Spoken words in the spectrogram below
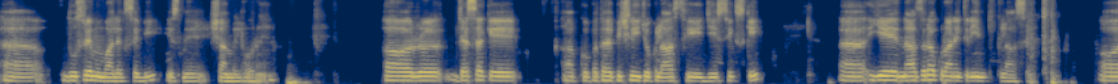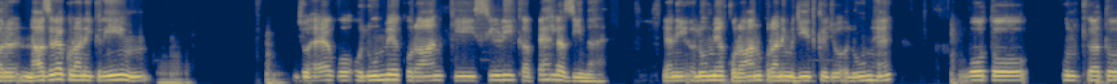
आ, दूसरे ममालिक से भी इसमें शामिल हो रहे हैं। और जैसा कि आपको पता है पिछली जो क्लास थी जी सिक्स की आ, ये नाजरा कुरान करीम की क्लास है। और नाजरा कुरान करीम जो है वो उलूम कुरान की सीढ़ी का पहला जीना है। यानी कुरान कुरान मजीद के जो उलूम हैं, वो तो उनका तो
